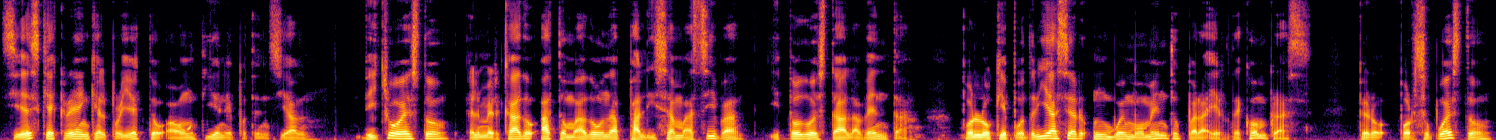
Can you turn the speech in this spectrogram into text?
si es que creen que el proyecto aún tiene potencial. Dicho esto, el mercado ha tomado una paliza masiva y todo está a la venta, por lo que podría ser un buen momento para ir de compras. Pero, por supuesto,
